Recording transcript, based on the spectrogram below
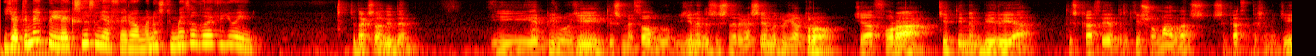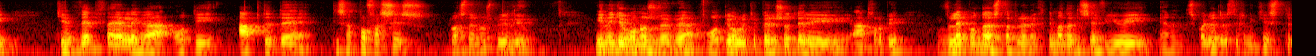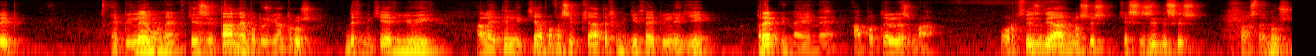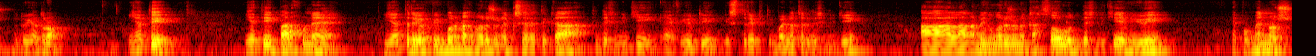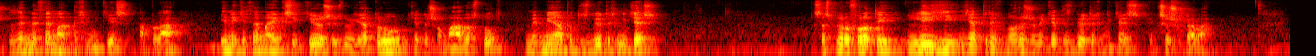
Γιατί να επιλέξεις ένας ενδιαφερόμενος στη μέθοδο FUE. Κοιτάξτε να δείτε. Η επιλογή της μεθόδου γίνεται σε συνεργασία με τον γιατρό και αφορά και την εμπειρία της κάθε ιατρικής ομάδας σε κάθε τεχνική και δεν θα έλεγα ότι άπτεται της απόφασης του ασθενούς του ιδίου. Είναι γεγονός βέβαια ότι όλο και περισσότεροι άνθρωποι βλέποντας τα πλεονεκτήματα της FUE έναντι της παλιότερης τεχνικής TRIP επιλέγουν και ζητάνε από τους γιατρούς την τεχνική FUE. Αλλά η τελική απόφαση ποια τεχνική θα επιλεγεί πρέπει να είναι αποτέλεσμα ορθής διάγνωσης και συζήτησης του ασθενούς με τον γιατρό. Γιατί; Γιατί υπάρχουν γιατροί οι οποίοι μπορεί να γνωρίζουν εξαιρετικά την τεχνική FUT, η strip, την παλιότερη τεχνική, αλλά να μην γνωρίζουν καθόλου την τεχνική FUE. Επομένως, δεν είναι θέμα τεχνικής απλά, είναι και θέμα εξοικείωσης του γιατρού και της ομάδας του με μία από τις δύο τεχνικές. Σας πληροφορώ ότι λίγοι γιατροί γνωρίζουν και τις δύο τεχνικές εξίσου καλά.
